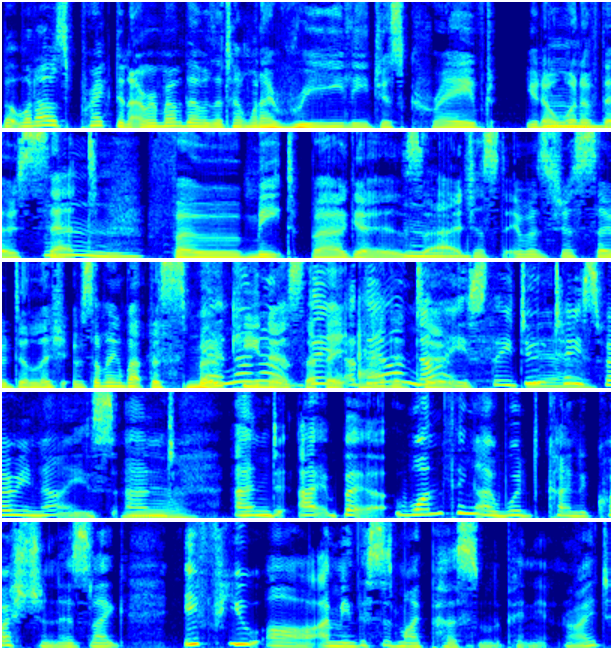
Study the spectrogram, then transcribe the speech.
But when I was pregnant, I remember there was a time when I really just craved, you know, one Mm. of those set faux meat burgers. I just, it was just so delicious. It was something about the Mm. Yeah, no, no, smokiness that they, they added are to. nice. They do Yeah. taste very nice, and Yeah. and I. But one thing I would kind of question is like if you are. I mean, this is my personal opinion, right?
